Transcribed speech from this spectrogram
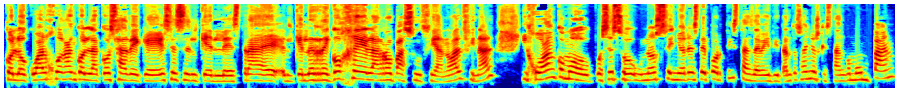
con lo cual juegan con la cosa de que ese es el que les trae, el que les recoge la ropa sucia, ¿no? Al final. Y juegan como, pues eso, unos señores deportistas de veintitantos años que están como un pan,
